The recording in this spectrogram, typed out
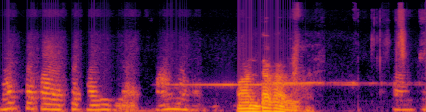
ভাতটা পা একটা খালি আর ঠান্ডা হবে পান্তা খাবে। পান্তা।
